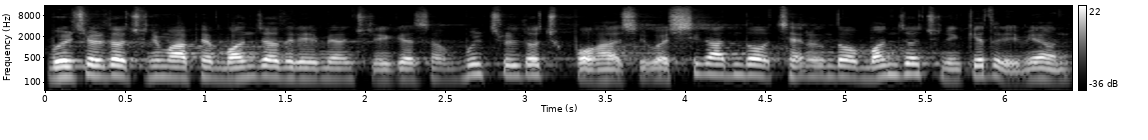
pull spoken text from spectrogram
물질도 주님 앞에 먼저 드리면 주님께서 물질도 축복하시고 시간도 재능도 먼저 주님께 드리면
